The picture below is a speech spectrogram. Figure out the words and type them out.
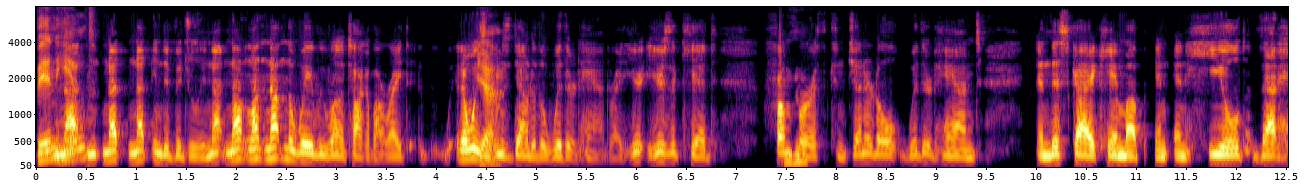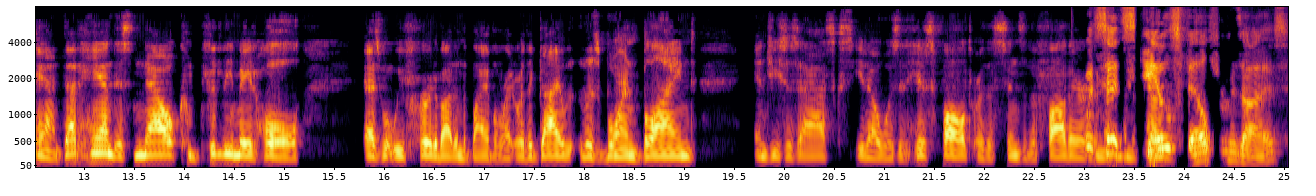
been not healed? not not individually, not not not not in the way we want to talk about, right? It always Yeah. comes down to the withered hand, right? Here, here's a kid from Mhm. birth, congenital withered hand, and this guy came up and and healed that hand. That hand is now completely made whole, as what we've heard about in the Bible, right? Or the guy was born blind, and Jesus asks, you know, was it his fault or the sins of the father and said the scales fell from his eyes.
